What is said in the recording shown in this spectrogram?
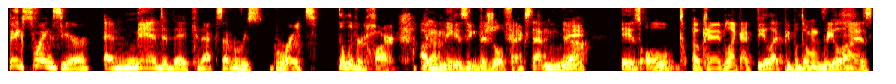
big swings here and man did they connect that movie's great. delivered hard. Yeah. Amazing visual effects. That movie Yeah. Is old. Okay. Like I feel like people don't realize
